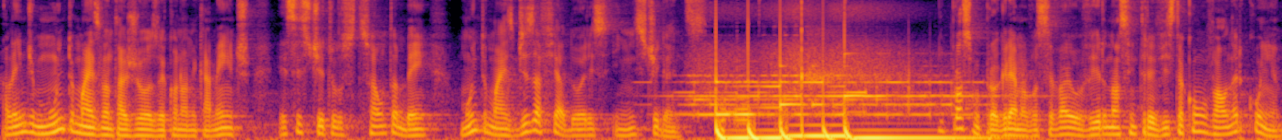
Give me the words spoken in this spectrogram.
além de muito mais vantajoso economicamente, esses títulos são também muito mais desafiadores e instigantes. No próximo programa você vai ouvir nossa entrevista com o Valner Cunha,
